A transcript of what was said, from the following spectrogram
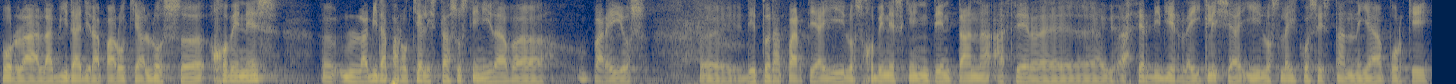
por la, vida de la parroquia. Los jóvenes, la vida parroquial está sostenida para ellos. Eh, de toda parte hay los jóvenes que intentan hacer, eh, hacer vivir la iglesia y los laicos están ya porque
